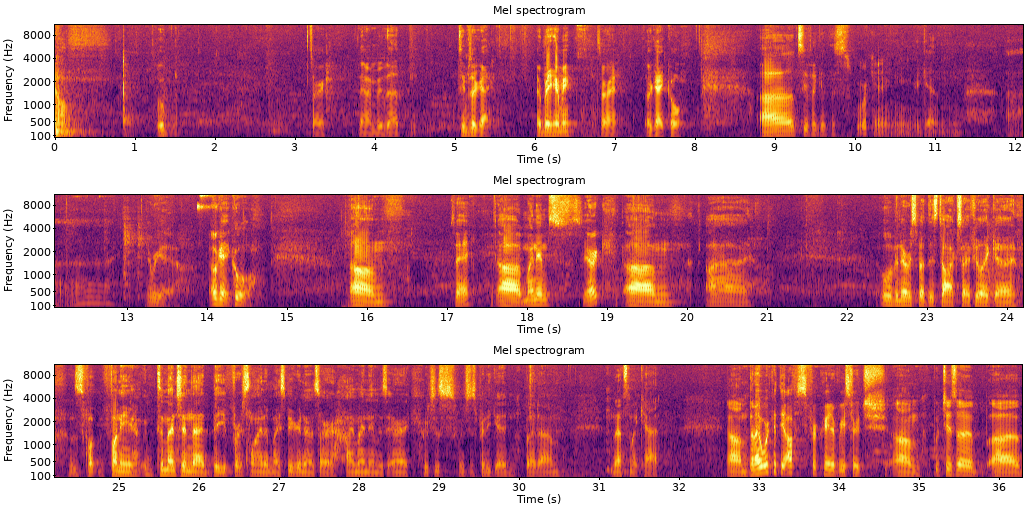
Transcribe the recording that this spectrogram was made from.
All. Oop. Sorry. Now I move that. Seems okay. Everybody hear me? It's all right? Okay, cool. Uh, let's see if I get this working again. Uh, here we go. Okay, cool. Um, so hey, uh, my name's Eric. Um, I, a little bit nervous about this talk, so I feel like uh, was fu funny to mention that the first line of my speaker notes are "Hi, my name is Eric," which is which is pretty good. But um, that's my cat. Um, but I work at the Office for Creative Research, um, which is a uh,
